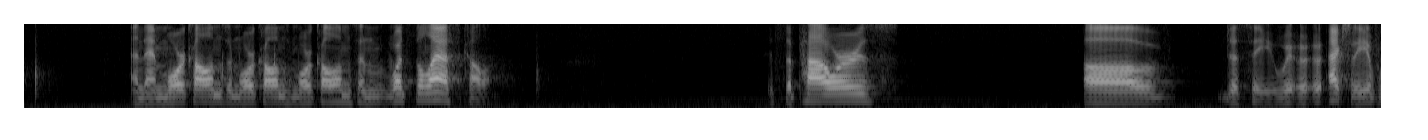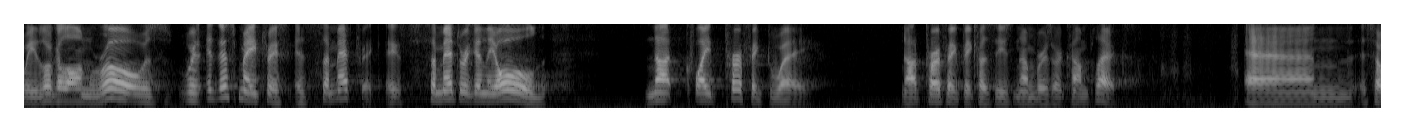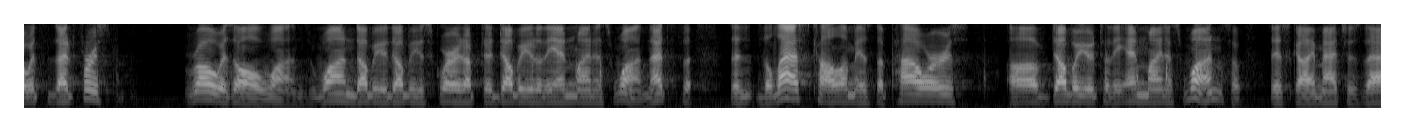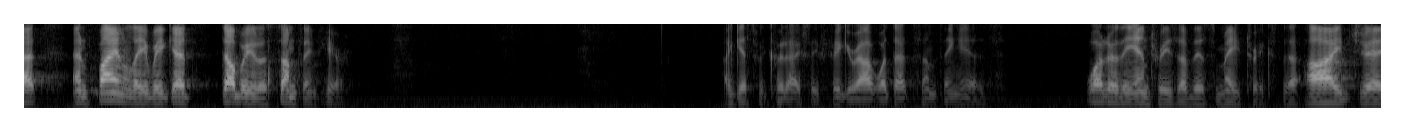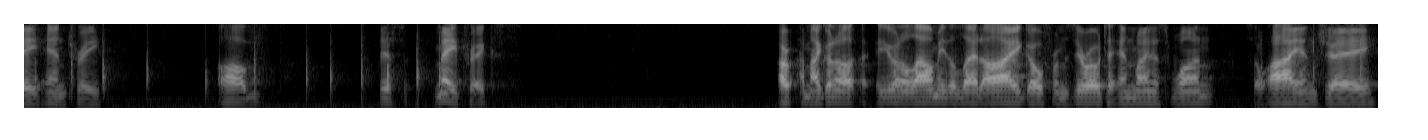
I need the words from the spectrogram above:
And then more columns and more columns, and more columns. And what's the last column? It's the powers of, let's see, we, uh, uh, actually, if we look along rows, this matrix is symmetric. It's symmetric in the old, not quite perfect way. Not perfect because these numbers are complex. And so it's that first row is all ones. 1 ww squared up to w to the n minus 1. That's the, the, the last column is the powers of w to the n minus 1. So this guy matches that. And finally, we get w to something here. I guess we could actually figure out what that something is. What are the entries of this matrix? The ij entry of this matrix. Are, am I going to, are you going to allow me to let i go from 0 to n minus 1? So i and j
